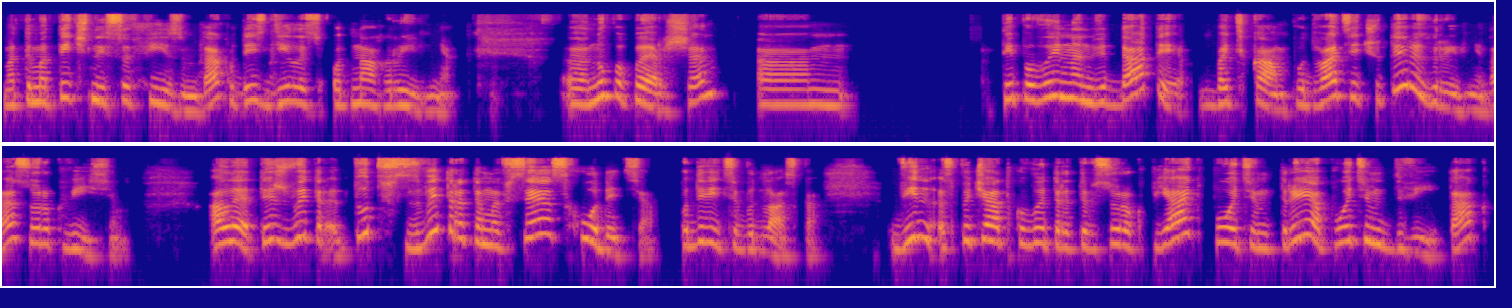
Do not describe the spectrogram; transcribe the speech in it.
математичний софізм, да? кудись ділась одна гривня. Е, Ну, по-перше, ем, ти повинен віддати батькам по 24 гривні, да, 48. Але ти ж витра... тут з витратами все сходиться. Подивіться, будь ласка. Він спочатку витратив 45, потім 3, а потім 2, так?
